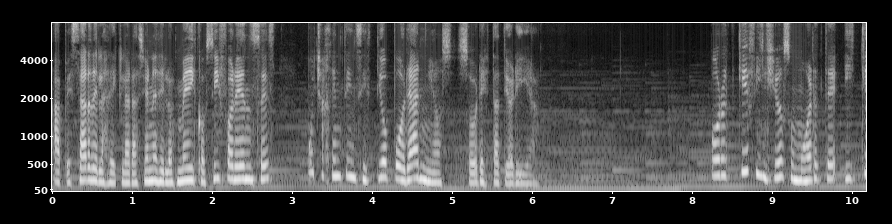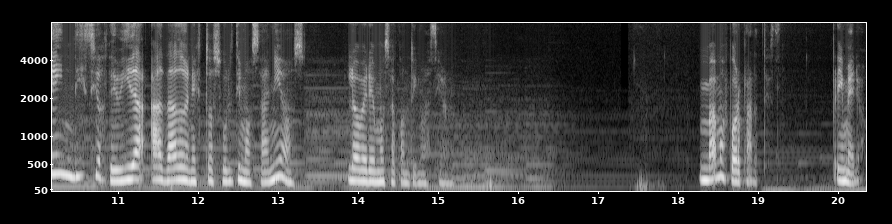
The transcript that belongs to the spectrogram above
A pesar de las declaraciones de los médicos y forenses, mucha gente insistió por años sobre esta teoría. ¿Por qué fingió su muerte y qué indicios de vida ha dado en estos últimos años? Lo veremos a continuación. Vamos por partes. Primero,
